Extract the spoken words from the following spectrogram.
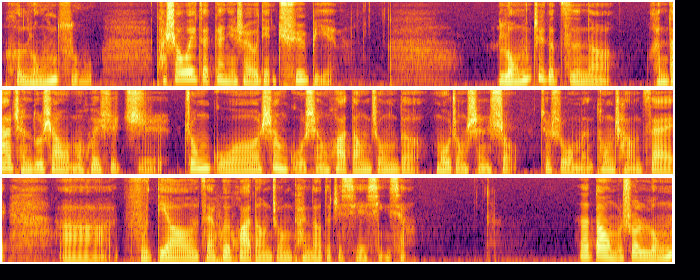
和龙族，它稍微在概念上有点区别。龙这个字呢？很大程度上，我们会是指中国上古神话当中的某种神兽，就是我们通常在啊浮雕、在绘画当中看到的这些形象。那当我们说“龙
